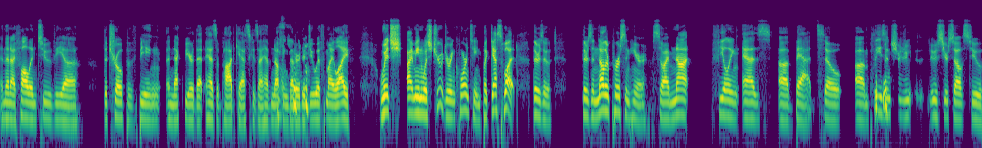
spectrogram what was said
and then I fall into the uh, the trope of being a neckbeard that has a podcast because I have nothing better to do with my life, which I mean was true during quarantine. But guess what? There's a there's another person here, so I'm not feeling as uh, bad. So um, please introduce yourselves to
